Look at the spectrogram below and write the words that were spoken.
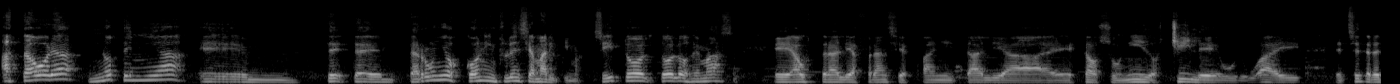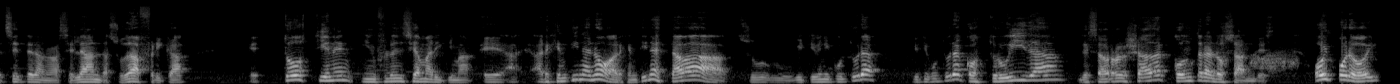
hasta ahora no tenía eh, terruños con influencia marítima. ¿sí? todos los demás eh, Australia, Francia, España, Italia, eh, Estados Unidos, Chile, Uruguay, etcétera, etcétera, Nueva Zelanda, Sudáfrica, eh, todos tienen influencia marítima. Argentina no, Argentina estaba su vitivinicultura, viticultura construida, desarrollada contra los Andes. Hoy por hoy,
